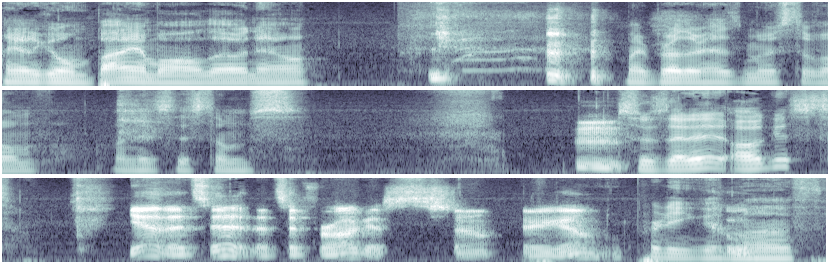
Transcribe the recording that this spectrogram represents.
I gotta go and buy them all though now. my brother has most of them on his systems. Hmm. So is that it? August? Yeah, that's it. That's it for August. So there you go. Pretty good Cool. month.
